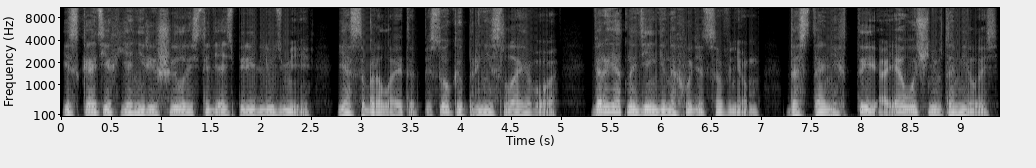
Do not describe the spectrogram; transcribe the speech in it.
Искать их я не решилась, стыдясь перед людьми. Я собрала этот песок и принесла его. Вероятно, деньги находятся в нем. Достань их ты, а я очень утомилась.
